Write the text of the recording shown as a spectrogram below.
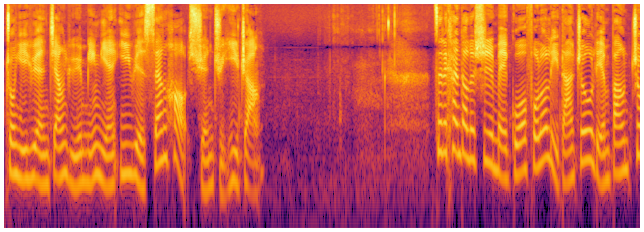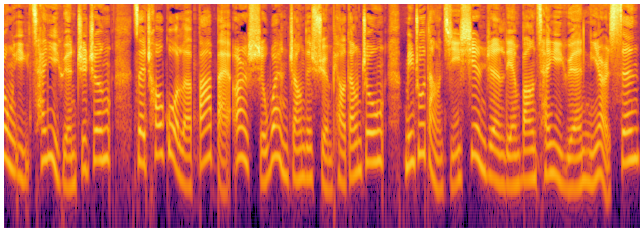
众议院将于明年一月三号选举议长。再来看到的是，美国佛罗里达州联邦众议参议员之争，在超过了八百二十万张的选票当中，民主党籍现任联邦参议员尼尔森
